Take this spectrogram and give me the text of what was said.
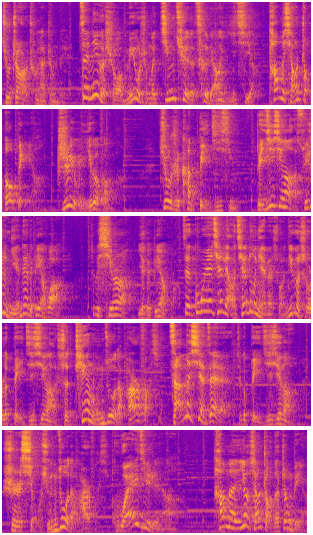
就正好冲向正北。在那个时候，没有什么精确的测量仪器啊，他们想找到北啊，只有一个方法，就是看北极星。北极星啊，随着年代的变化。这个星啊也得变化，在公元前两千多年的时候，那个时候的北极星啊是天龙座的阿尔法星，咱们现在这个北极星啊是小熊座的阿尔法星。古埃及人啊，他们要想找到正北啊，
